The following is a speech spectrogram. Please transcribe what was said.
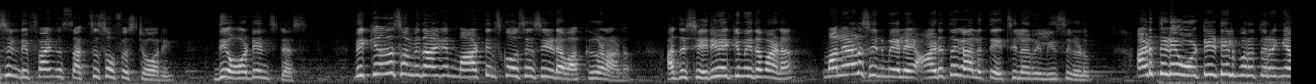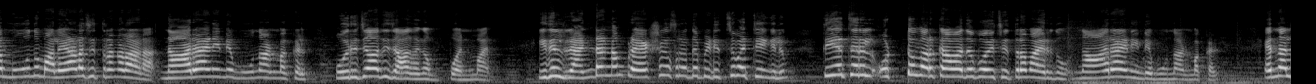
doesn't define the success of a story, the audience does. വിഖ്യാത സംവിധായകൻ മാർട്ടിൻ സ്കോസേസിയുടെ വാക്കുകളാണ്. അത് ശരിവെക്കും വിധമാണ് മലയാള സിനിമയിലെ അടുത്ത കാലത്തെ ചില റിലീസുകളും അടുത്തിടെ ഒ ടി ടിയിൽ പുറത്തിറങ്ങിയ മൂന്ന് മലയാള ചിത്രങ്ങളാണ് നാരായണിന്റെ മൂന്നാൺമക്കൾ ഒരു ജാതി ജാതകം പൊന്മാൻ. ഇതിൽ രണ്ടെണ്ണം പ്രേക്ഷക ശ്രദ്ധ പിടിച്ചു പറ്റിയെങ്കിലും തിയേറ്ററിൽ ഒട്ടും വർക്കാവാതെ പോയ ചിത്രമായിരുന്നു നാരായണിന്റെ മൂന്നാൺമക്കൾ. എന്നാൽ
